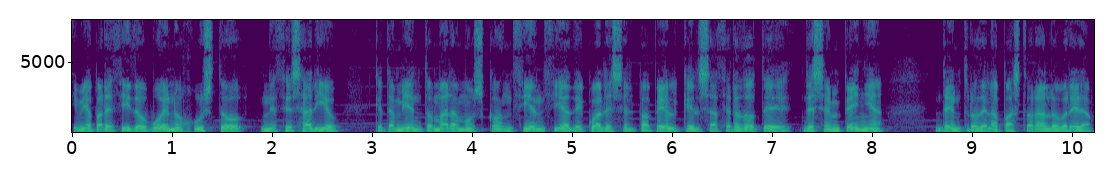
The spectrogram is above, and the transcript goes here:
y me ha parecido bueno, justo, necesario que también tomáramos conciencia de cuál es el papel que el sacerdote desempeña dentro de la pastoral obrera.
